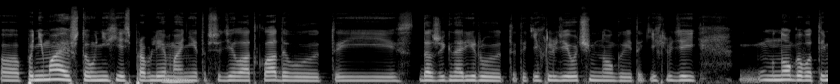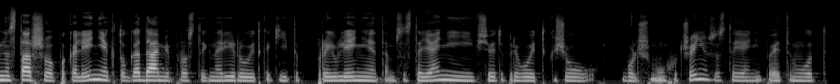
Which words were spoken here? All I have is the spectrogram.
а, понимая, что у них есть проблемы, mm-hmm. они это все дело откладывают и даже игнорируют. И таких людей очень много, и таких людей много вот именно старшего поколения, кто годами просто игнорирует какие-то проявления там состояний, и все это приводит к еще большему ухудшению состояния. Поэтому вот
